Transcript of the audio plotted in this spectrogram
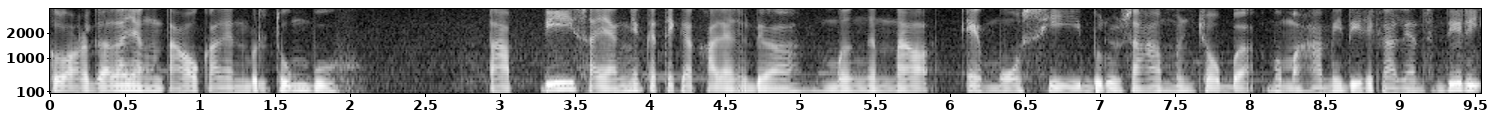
keluarga lah yang tahu kalian bertumbuh tapi sayangnya ketika kalian udah mengenal emosi, berusaha mencoba memahami diri kalian sendiri,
